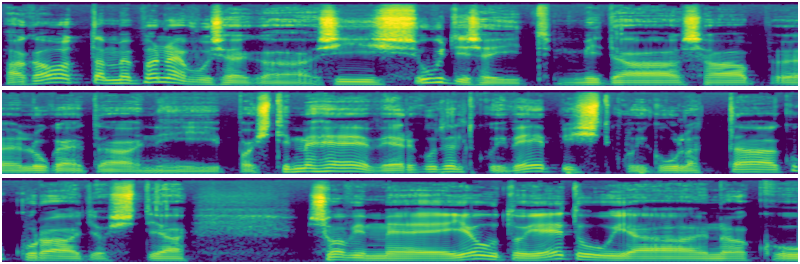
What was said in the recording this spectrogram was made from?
Aga ootame põnevusega siis uudiseid, mida saab äh, lugeda nii Postimehe veergudelt kui veebist, kui kuulata Kuku raadiost ja soovime jõudu ja edu ja nagu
